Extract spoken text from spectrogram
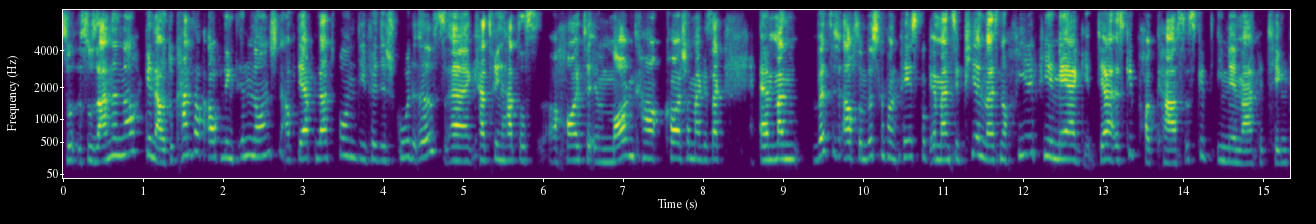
Susanne noch, genau. Du kannst auch auf LinkedIn launchen, auf der Plattform, die für dich gut ist. Äh, Katrin hat das heute im Morgencall schon mal gesagt. Äh, man wird sich auch so ein bisschen von Facebook emanzipieren, weil es noch viel, viel mehr gibt. Ja, es gibt Podcasts, es gibt E-Mail-Marketing,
